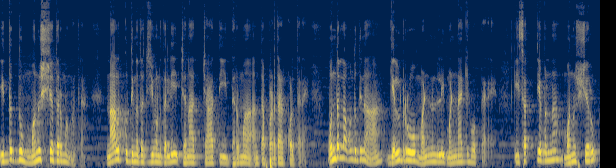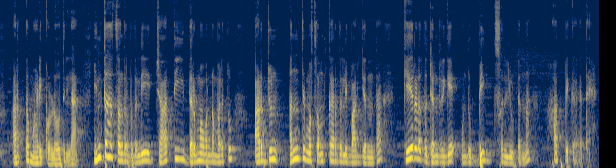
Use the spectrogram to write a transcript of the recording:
ಇದ್ದದ್ದು ಮನುಷ್ಯ ಧರ್ಮ ಮಾತ್ರ. ನಾಲ್ಕು ದಿನದ ಜೀವನದಲ್ಲಿ ಜನ ಜಾತಿ ಧರ್ಮ ಅಂತ ಬಡ್ದಾಡ್ಕೊಳ್ತಾರೆ ಒಂದಲ್ಲ ಒಂದು ದಿನ ಎಲ್ಲರೂ ಮಣ್ಣಲ್ಲಿ ಮಣ್ಣಾಗಿ ಹೋಗ್ತಾರೆ. ಈ ಸತ್ಯವನ್ನು ಮನುಷ್ಯರು ಅರ್ಥ ಮಾಡಿಕೊಳ್ಳೋದಿಲ್ಲ. ಇಂತಹ ಸಂದರ್ಭದಲ್ಲಿ ಜಾತಿ ಧರ್ಮವನ್ನು ಮರೆತು ಅರ್ಜುನ್ ಅಂತಿಮ ಸಂಸ್ಕಾರದಲ್ಲಿ ಭಾಗಿಯಾದಂಥ ಕೇರಳದ ಜನರಿಗೆ ಒಂದು ಬಿಗ್ ಸಲ್ಯೂಟನ್ನು ಹಾಕಬೇಕಾಗತ್ತೆ.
